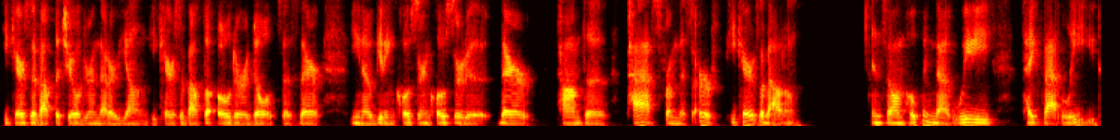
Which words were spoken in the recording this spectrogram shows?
He cares about the children that are young. He cares about the older adults as they're, you know, getting closer and closer to their time to pass from this earth. He cares about them. And so I'm hoping that we take that lead,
